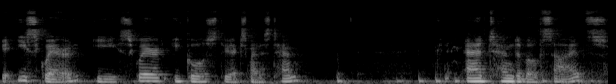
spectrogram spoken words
we get e squared, e squared equals 3x minus 10. We can add 10 to both sides.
